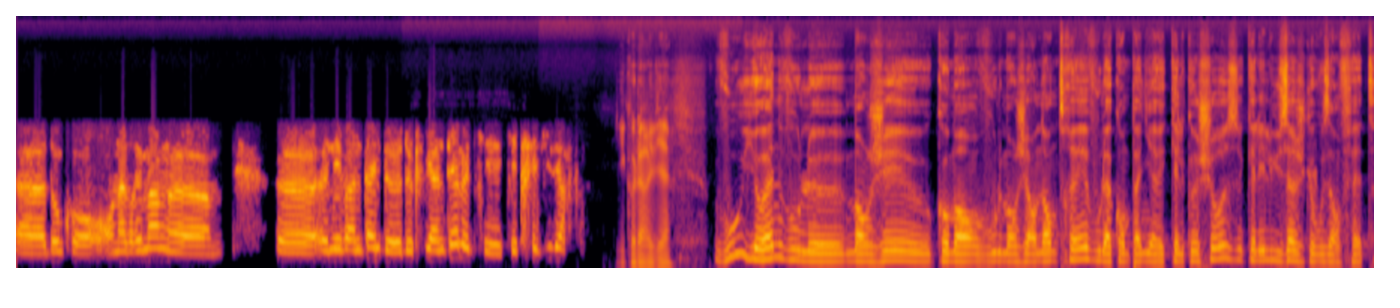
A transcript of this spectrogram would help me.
Euh, donc on a vraiment euh, euh, un éventail de, de clientèle qui est, qui est très divers. Nicolas Rivière. Vous, Johan, vous le mangez comment? Vous le mangez en entrée? Vous l'accompagnez avec quelque chose? Quel est l'usage que vous en faites?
